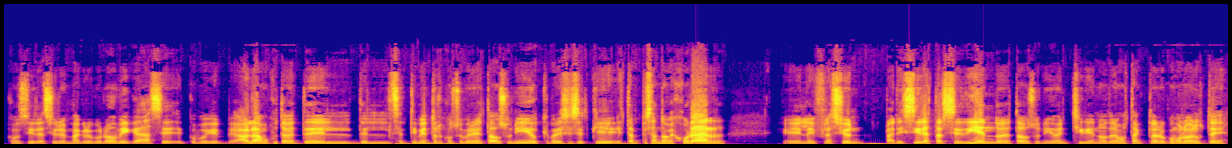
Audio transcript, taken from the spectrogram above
consideraciones macroeconómicas? Eh, como que hablábamos justamente del, sentimiento de los consumidores en Estados Unidos, que parece ser que está empezando a mejorar. la inflación pareciera estar cediendo en Estados Unidos, en Chile no tenemos tan claro. ¿Cómo lo ven ustedes?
